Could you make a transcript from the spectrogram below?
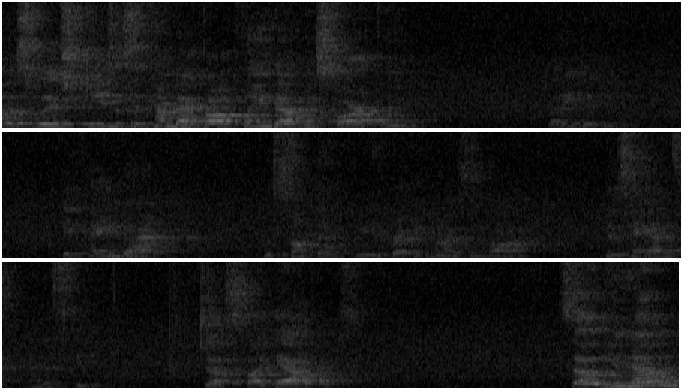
of us wish Jesus had come back all cleaned up and sparkling, but he didn't. He came back with something we could recognize him by his hands and his feet, just like ours. So, you know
